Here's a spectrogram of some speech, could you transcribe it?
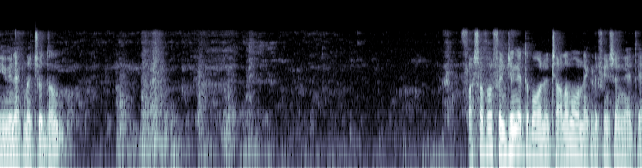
ఈ వినాయకుని చూద్దాం. ఫస్ట్ ఆఫ్ ఆల్ ఫినిషింగ్ అయితే బాగుంది చాలా బాగున్నాయి ఇక్కడ ఫినిషింగ్ అయితే.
